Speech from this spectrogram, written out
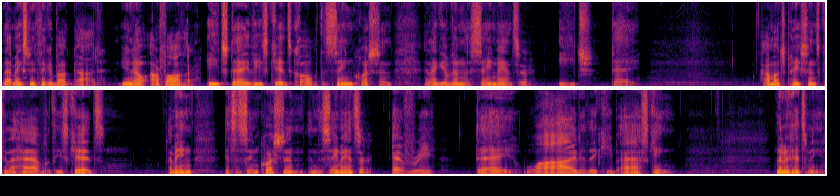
That makes me think about God. You know, our Father. Each day, these kids call with the same question, and I give them the same answer each day. How much patience can I have with these kids? I mean, it's the same question and the same answer every day. Why do they keep asking? Then it hits me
